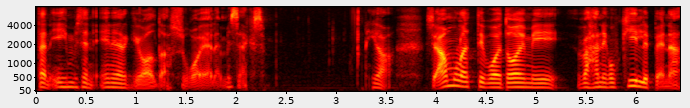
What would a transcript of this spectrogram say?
tämän ihmisen energioilta suojelemiseksi. Ja se amuletti voi toimia vähän niin kuin kilpenä,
